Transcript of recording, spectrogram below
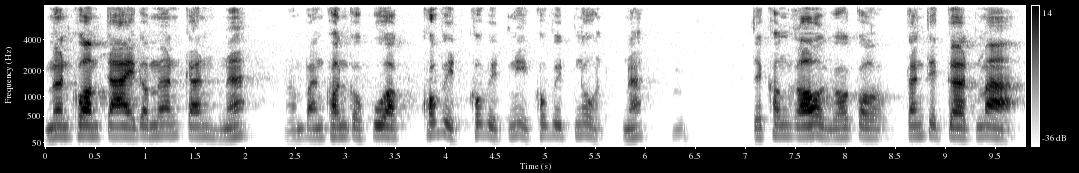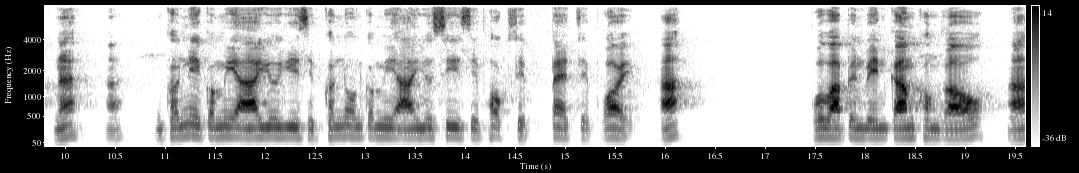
เหมือนความตายก็เหมือนกันนะ บางคนก็กลัวโควิดโควิดนี่โควิดนู่นนะแต่ของเราเราก็ตั้งแต่เกิดมานะคนนี้ก็มีอายุ 20 คนโน้นก็มีอายุ 40 60 80ร้อยฮะเพราะว่าเป็นเวรกรรมของเราฮะ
